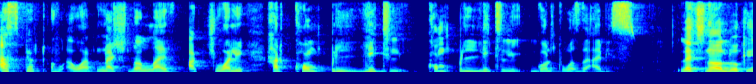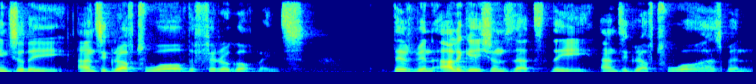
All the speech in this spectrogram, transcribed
aspect of our national life actually had completely, completely gone towards the abyss. Let's now look into the anti-graft war of the federal government. There's been allegations that the anti-graft war has been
